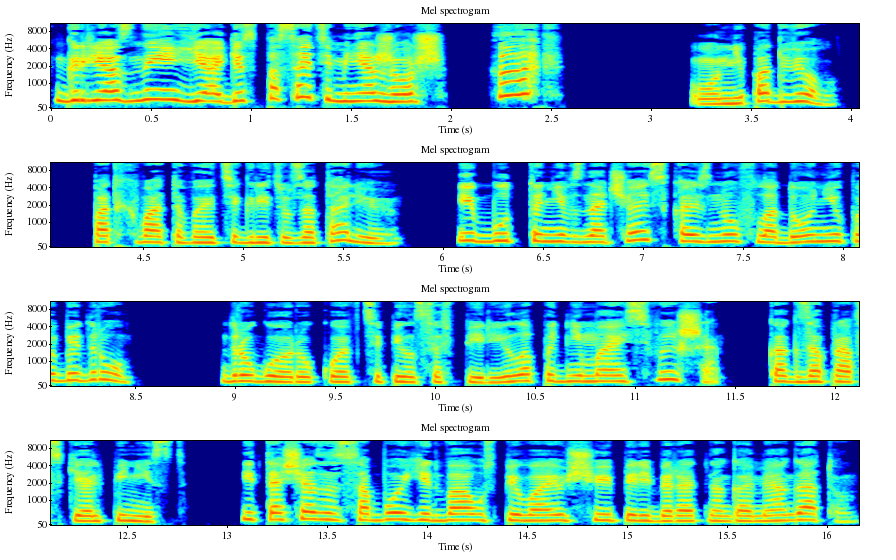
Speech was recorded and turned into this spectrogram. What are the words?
«Грязные яги, спасайте меня, Жорж!» а Он не подвел, подхватывая тигрицу за талию и будто невзначай скользнув ладонью по бедру. Другой рукой вцепился в перила, поднимаясь выше, как заправский альпинист, и таща за собой едва успевающую перебирать ногами Агату.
